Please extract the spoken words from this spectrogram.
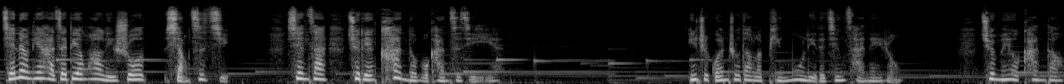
前两天还在电话里说想自己，现在却连看都不看自己一眼。你只关注到了屏幕里的精彩内容，却没有看到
